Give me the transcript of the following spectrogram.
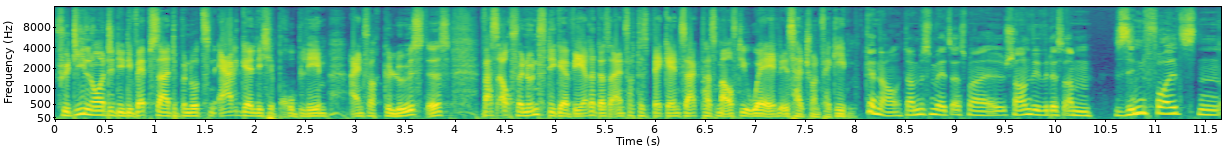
für die Leute, die die Webseite benutzen, ärgerliche Problem einfach gelöst ist. Was auch vernünftiger wäre, dass einfach das Backend sagt, pass mal auf, die URL ist halt schon vergeben. Genau, da müssen wir jetzt erstmal schauen, wie wir das es am sinnvollsten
